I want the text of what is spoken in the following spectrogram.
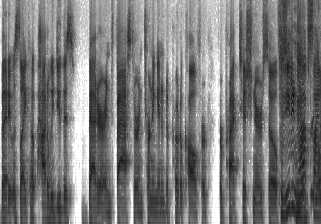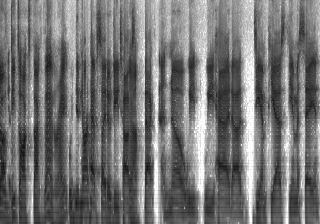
but it was like how do we do this better and faster and turning it into protocol for for practitioners? So because you didn't we have CytoDetox back then right? We did not have CytoDetox yeah. back then no. We we had uh, dmps dmsa and,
